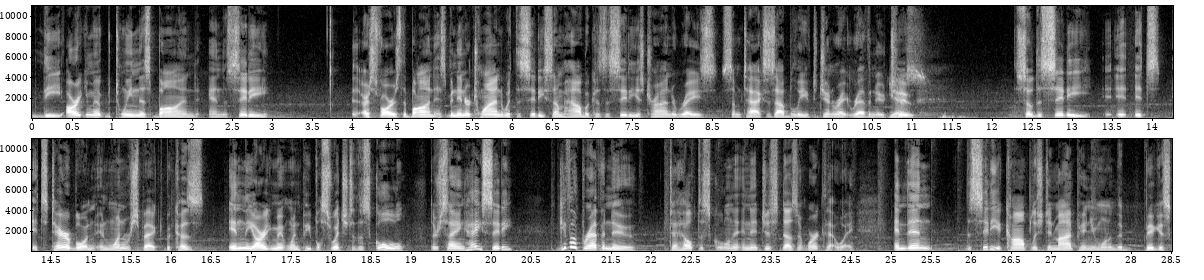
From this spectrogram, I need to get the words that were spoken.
the argument between this bond and the city, as far as the bond, has been intertwined with the city somehow because the city is trying to raise some taxes, I believe, to generate revenue too. Yes. So the city, it, it's it's terrible in, in one respect because in the argument when people switch to the school, they're saying, "Hey, city, give up revenue to help the school," and it, and it just doesn't work that way. And then the city accomplished, in my opinion, one of the biggest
